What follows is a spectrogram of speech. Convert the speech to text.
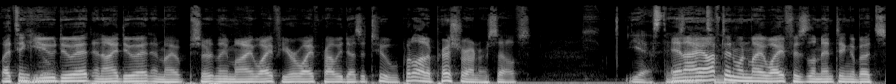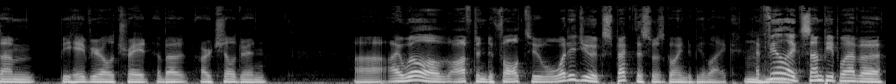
I think you do it and I do it, and my certainly my wife, your wife probably does it too. We put a lot of pressure on ourselves. yes, and I often, too. when my wife is lamenting about some behavioral trait about our children, uh, I will often default to, well, what did you expect this was going to be like? I feel Mm-hmm. like some people have a,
